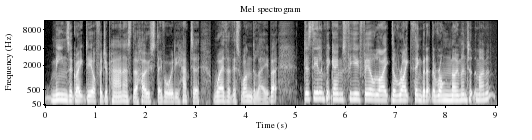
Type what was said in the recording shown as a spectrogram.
means a great deal for Japan as the host. They've already had to weather this one delay, but does the Olympic Games for you feel like the right thing, but at the wrong moment at the moment?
